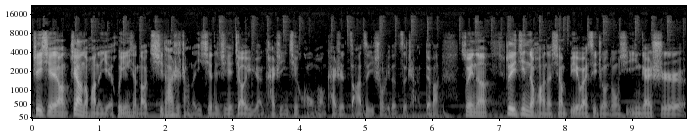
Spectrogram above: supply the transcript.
这些让这样的话呢，也会影响到其他市场的一些的这些交易员开始引起恐慌，开始砸自己手里的资产，对吧？所以呢，最近的话呢，像 B A Y C 这种东西，应该是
